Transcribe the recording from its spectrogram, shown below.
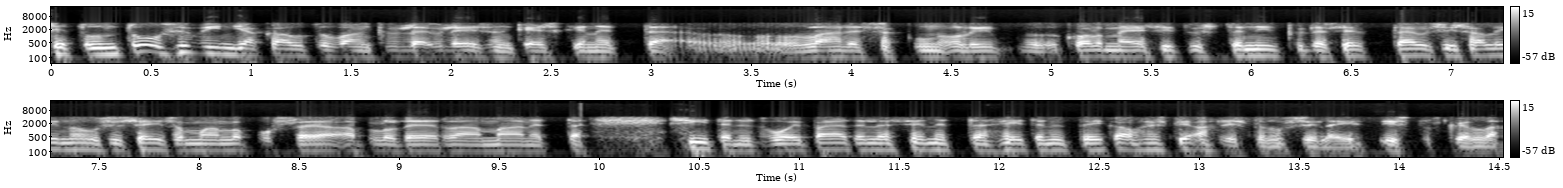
se tuntuu hyvin jakautuvan kyllä yleisön kesken, että Lahdessa kun oli kolme esitystä, niin kyllä se täysi sali nousi seisomaan lopussa ja aplodeeraamaan, että siitä nyt voi päätellä sen, että heitä nyt ei kauheasti ahdistanut siellä istuskella,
